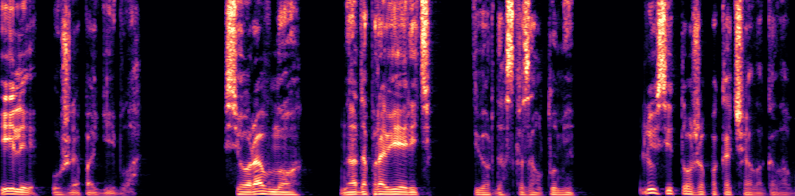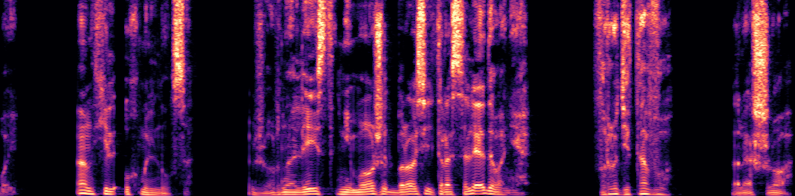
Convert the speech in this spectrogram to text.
«Или уже погибла». «Все равно. Надо проверить», — твердо сказал Туми. Люси тоже покачала головой. Анхель ухмыльнулся. «Журналист не может бросить расследование». «Вроде того». «Хорошо»,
